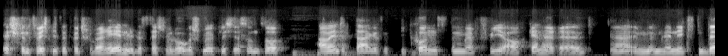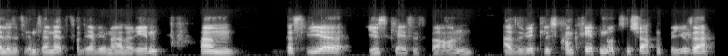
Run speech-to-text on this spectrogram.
ich finde es wichtig, dass wir darüber reden, wie das technologisch möglich ist und so. Aber am Ende des Tages ist die Kunst im Web 3 auch generell, ja, in, in der nächsten Welle des Internets, von der wir immer alle reden, ähm, dass wir Use Cases bauen, also wirklich konkreten Nutzen schaffen für User,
